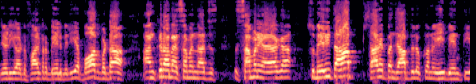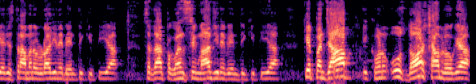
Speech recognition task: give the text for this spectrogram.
ਜਿਹੜੀ ਉਹ ਡਿਫਾਲਟਰ ਬੇਲ ਮਿਲੀ ਹੈ। ਬਹੁਤ ਵੱਡਾ ਅੰਕੜਾ ਮੈਂ ਸਮਝਦਾ ਅੱਜ ਸਾਹਮਣੇ ਆਇਆਗਾ। ਸੋ ਮੇਰੀ ਤਾਂ ਆਪ ਸਾਰੇ ਪੰਜਾਬ ਦੇ ਲੋਕਾਂ ਨੂੰ ਇਹੀ ਬੇਨਤੀ ਹੈ, ਜਿਸ ਤਰ੍ਹਾਂ ਅਮਨ ਅਰੋੜਾ ਜੀ ਨੇ ਬੇਨਤੀ ਕੀਤੀ ਆ, ਸਰਦਾਰ ਭਗਵੰਤ ਸਿੰਘ ਮਾਨ ਜੀ ਨੇ ਬੇਨਤੀ ਕੀਤੀ ਆ, ਕਿ ਪੰਜਾਬ ਇੱਕ ਹੁਣ ਉਸ ਦੌਰ ਸ਼ਾਮਲ ਹੋ ਗਿਆ,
